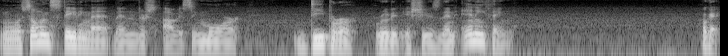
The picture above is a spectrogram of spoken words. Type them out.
Well, if someone's stating that, then there's obviously more deeper rooted issues than anything. Okay.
